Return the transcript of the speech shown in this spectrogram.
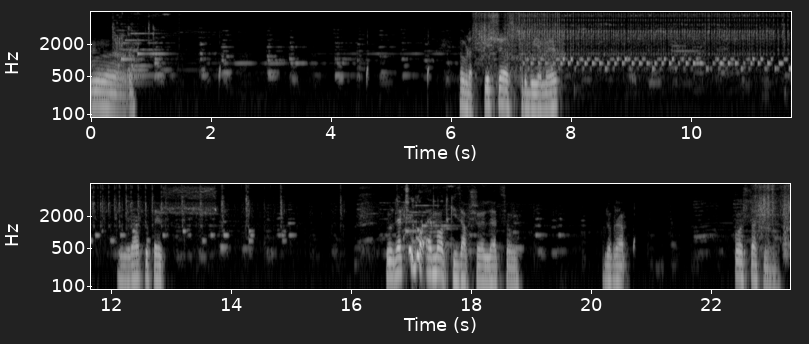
Eee. Dobra, jeszcze raz spróbujemy. Dobra, tutaj już... No dlaczego emotki zawsze lecą? Dobra. Ostatni raz.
